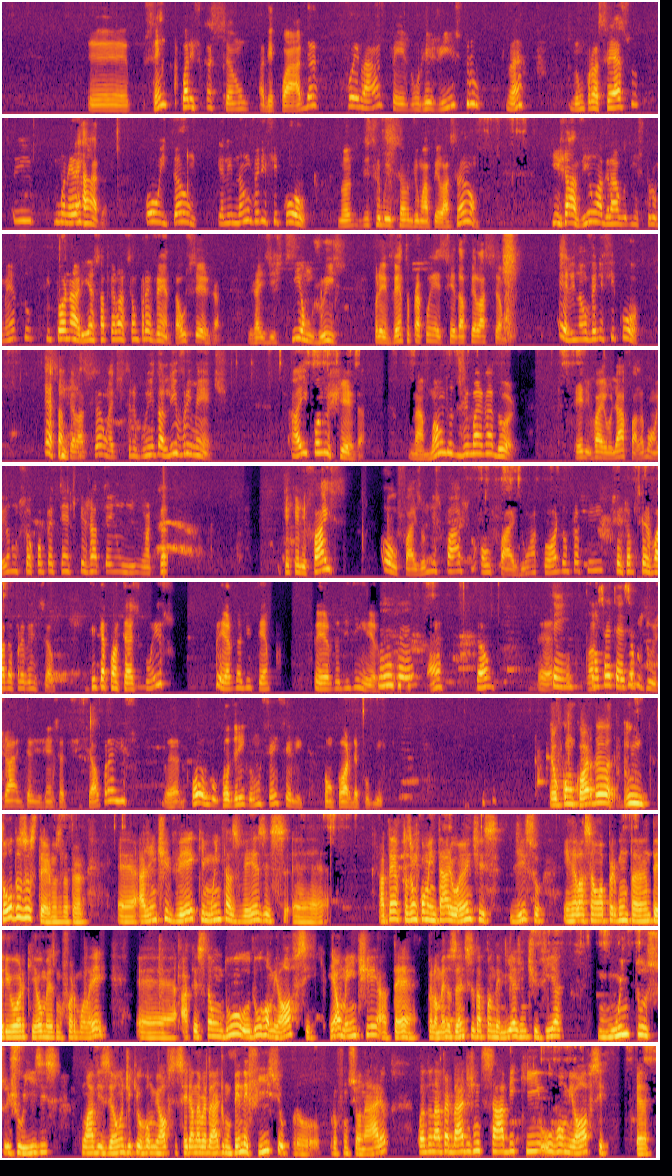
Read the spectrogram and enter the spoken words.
é, sem qualificação adequada foi lá, fez um registro né, de um processo e, de maneira errada. Ou então, ele não verificou na distribuição de uma apelação que já havia um agravo de instrumento que tornaria essa apelação preventa, ou seja, já existia um juiz prevento para conhecer da apelação. Ele não verificou. Essa apelação é distribuída livremente. Aí, quando chega na mão do desembargador, ele vai olhar e fala: Bom, eu não sou competente, que já tenho uma. O que, que ele faz? Ou faz um despacho ou faz um acórdão para que seja observada a prevenção. O que, que acontece com isso? Perda de tempo, perda de dinheiro. Uhum. Né? Então, é, Sim, com certeza. Temos já a inteligência artificial para isso. Né? Ou o Rodrigo, não sei se ele concorda comigo. Eu concordo em todos os termos, doutor. É, a gente vê que muitas vezes, é, até fazer um comentário antes disso, em relação à pergunta anterior que eu mesmo formulei, é, a questão do, do home office, realmente, até pelo menos antes da pandemia, a gente via muitos juízes com a visão de que o home office seria, na verdade, um benefício para o funcionário, quando, na verdade, a gente sabe que o home office,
